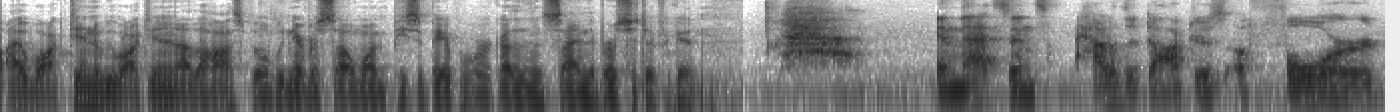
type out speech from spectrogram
I walked in and we walked in and out of the hospital. We never saw one piece of paperwork other than sign the birth certificate. in that sense, how do the doctors afford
